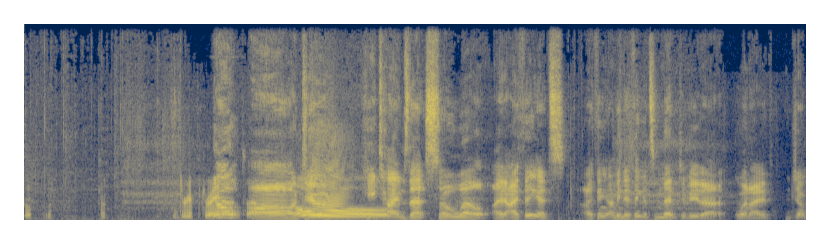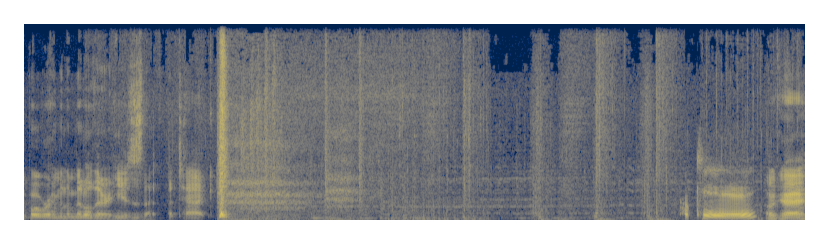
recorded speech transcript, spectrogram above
dripped right no! on top. Oh, you. dude. Oh! He times that so well. I, I think it's. I think. I mean, I think it's meant to be that when I jump over him in the middle there, he uses that attack. Okay. Okay.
